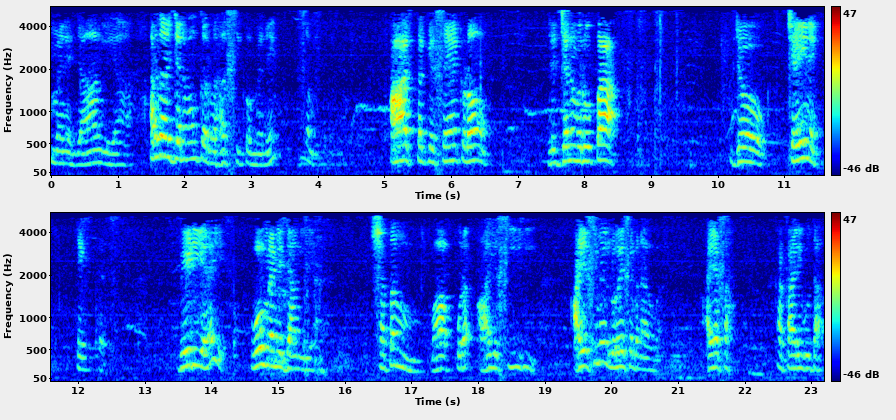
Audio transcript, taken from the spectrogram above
मैंने जान लिया। अर्थात जन्मों का रहस्य को मैंने समझ लिया। आज तक के सैकड़ों जो जन्म रूपा, जो चैन है, एक बेड़ी है ये, वो मैंने जान लिया। शतम वहाँ पूरा आयसी ही। आयसी में लोहे से बना हुआ आयसा का कारीभूता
